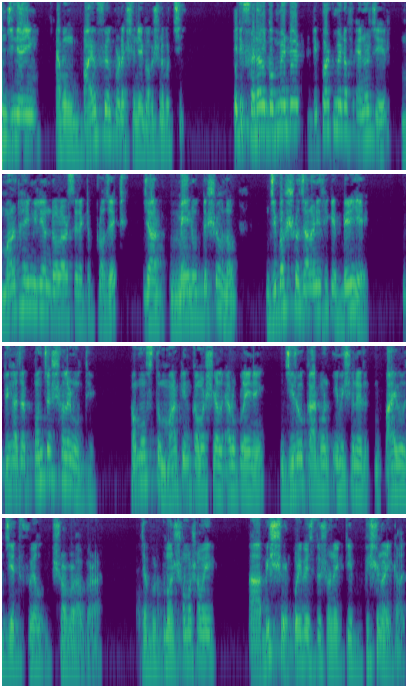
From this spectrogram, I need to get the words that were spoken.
ইঞ্জিনিয়ারিং এবং বায়োফুয়েল প্রোডাকশন নিয়ে গবেষণা করছি। এটি ফেডারেল গভর্নমেন্টের ডিপার্টমেন্ট অফ এনার্জির মাল্টি মিলিয়ন ডলার্স এর একটা প্রজেক্ট যার মেইন উদ্দেশ্য হলো জীবাশ্ম জ্বালানি থেকে বেরিয়ে দুই হাজার পঞ্চাশ সালের মধ্যে সমস্ত মার্কিন কমার্শিয়াল এরোপ্লেনে জিরো কার্বন ইমিশনের বায়ো জেট ফুয়েল সরবরাহ করা, যা বর্তমান সমসাময়িক বিশ্বে পরিবেশ দূষণের একটি ভিশনারি কাজ।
